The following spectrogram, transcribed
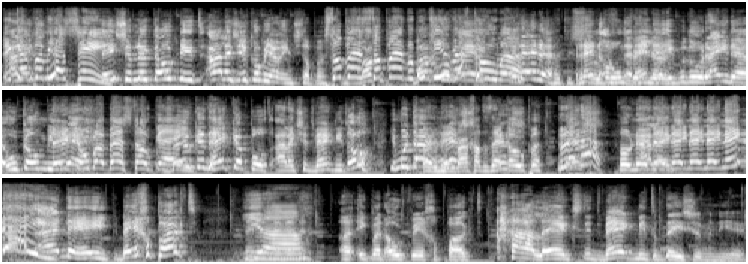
Ik Alex, heb hem, Jesse. Deze lukt ook niet. Alex, ik kom bij jou instappen. Stop in. We wacht moeten hier wegkomen. Rennen! Rennen of donker rennen. Ik bedoel rijden. Hoe komen we hier Ik weg? doe mijn best, oké. Beuk het hek kapot. Alex, het werkt niet. Oh, je moet daar. Oh nee, rechts, waar gaat het hek rechts, open? rechts. Rennen! Oh nee, nee, Alex. nee, nee, nee, nee, nee! Ah, nee. Ben je gepakt? Nee, nee, Ja. nee, nee, Ah, ik ben ook weer gepakt. Alex, dit werkt niet op deze manier.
